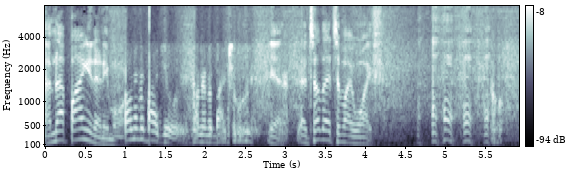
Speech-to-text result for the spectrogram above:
I'm not buying it anymore. I'll never buy jewelry. I'll never buy jewelry. Yeah. I tell that to my wife.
